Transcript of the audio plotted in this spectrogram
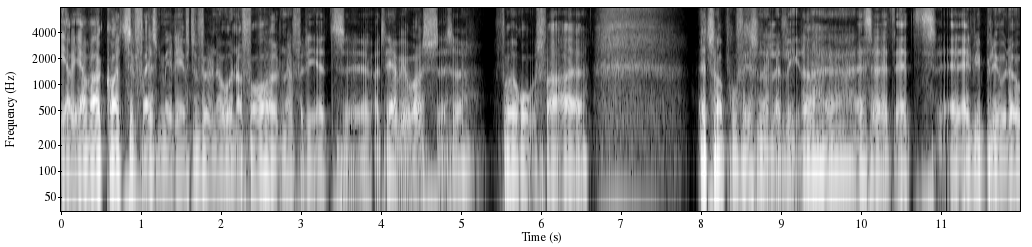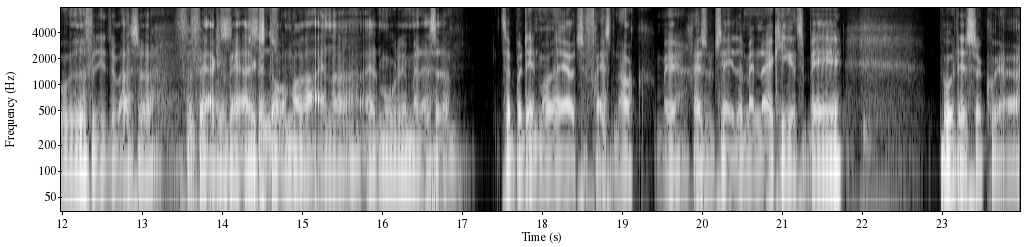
jeg, jeg var godt tilfreds med det efterfølgende under forholdene, fordi at, øh, og det har vi jo også altså, fået ros fra, øh, af topprofessionelle atleter. Øh, altså, at, at, at, at vi blev derude, fordi det var så forfærdeligt vejr, ikke? Storm og regn og alt muligt. Men altså, så på den måde er jeg jo tilfreds nok med resultatet. Men når jeg kigger tilbage på det, så kunne jeg...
